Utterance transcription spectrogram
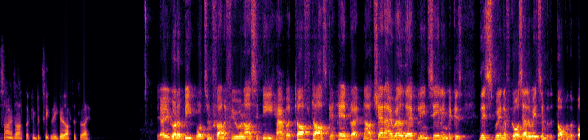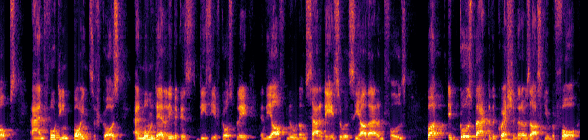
signs aren't looking particularly good after today. Yeah, you've got to beat what's in front of you, and RCB have a tough task ahead right now. Chennai, well, they're plain sailing because this win, of course, elevates them to the top of the pops and 14 points, of course and momentarily because DC, of course, play in the afternoon on Saturday. So we'll see how that unfolds. But it goes back to the question that I was asking you before.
